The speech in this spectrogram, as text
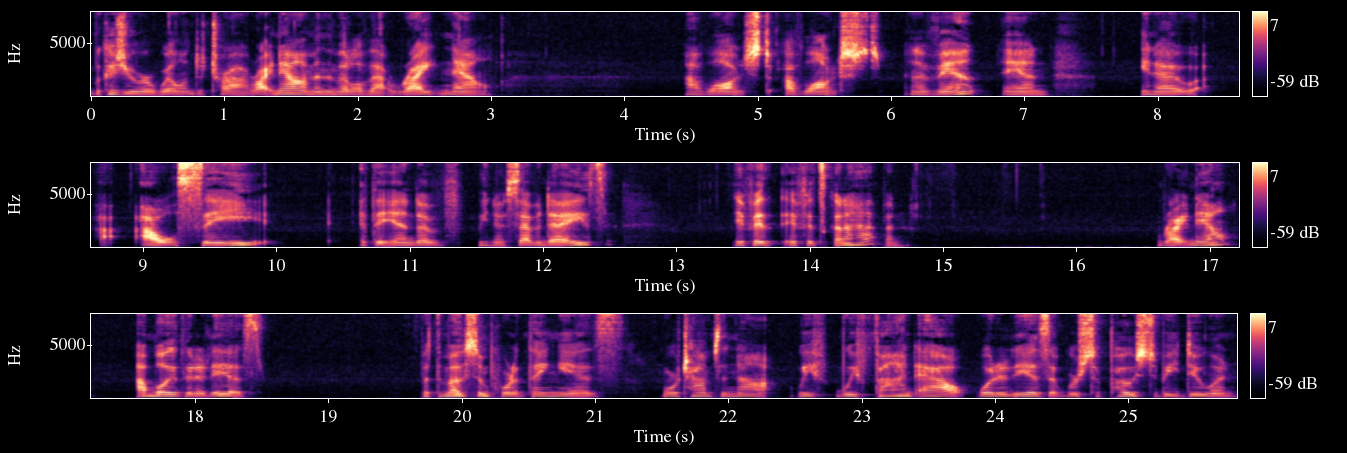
because you were willing to try. Right now, I'm in the middle of that right now. I've launched I've launched an event and you know I will see at the end of you know seven days if it if it's going to happen right now i believe that it is but the most important thing is more times than not we we find out what it is that we're supposed to be doing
